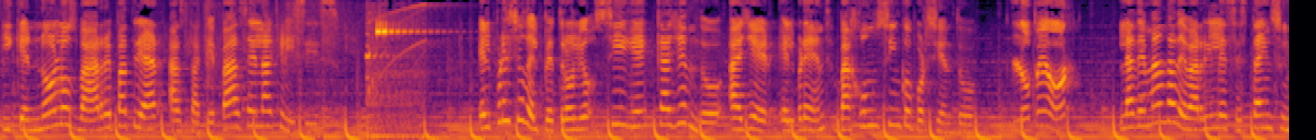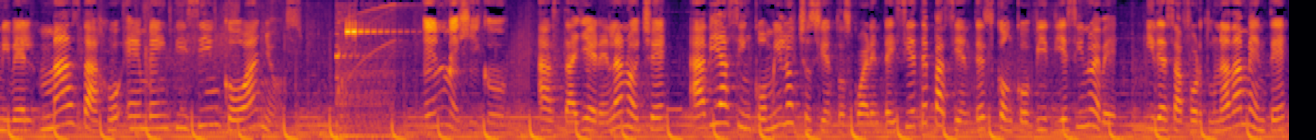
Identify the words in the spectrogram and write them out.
y que no los va a repatriar hasta que pase la crisis. El precio del petróleo sigue cayendo. Ayer el Brent bajó un 5%. Lo peor, la demanda de barriles está en su nivel más bajo en 25 años. En México, hasta ayer en la noche, había 5.847 pacientes con COVID-19 y desafortunadamente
